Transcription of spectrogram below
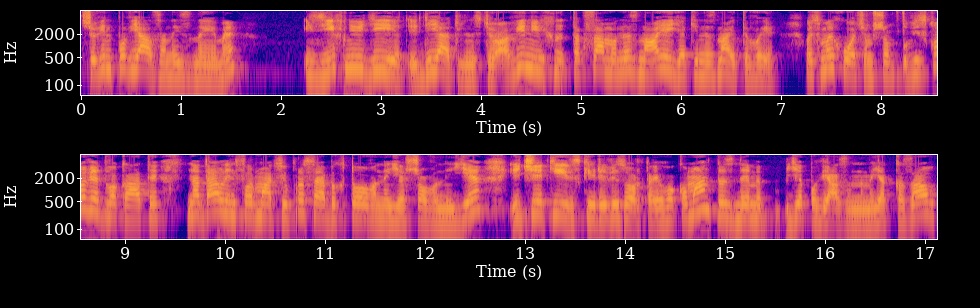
що він пов'язаний з ними і з їхньою діяльністю, а він їх так само не знає, як і не знаєте ви. Ось ми хочемо, щоб військові адвокати надали інформацію про себе, хто вони є, що вони є, і чи київський ревізор та його команда з ними є пов'язаними, як казав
